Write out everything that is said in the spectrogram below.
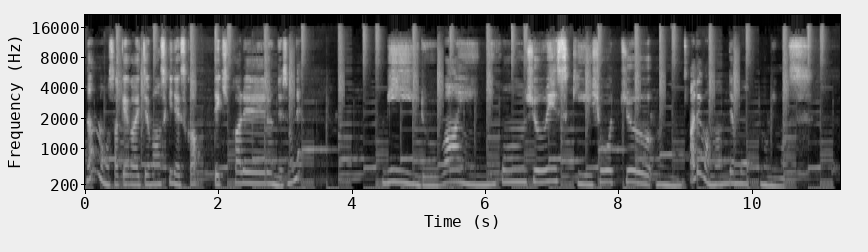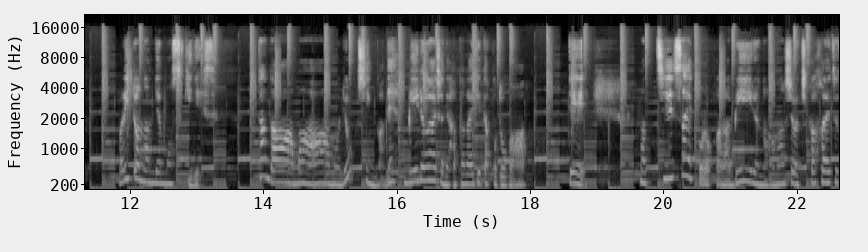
何のお酒が一番好きですか？って聞かれるんですよね。ビール、ワイン、日本酒、ウイスキー、焼酎、うん、あれは何でも飲みます。割と何でも好きです。ただ、まあ、あの、両親がね、ビール会社で働いてたことがあって、まあ、小さい頃からビールの話を聞かされ続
